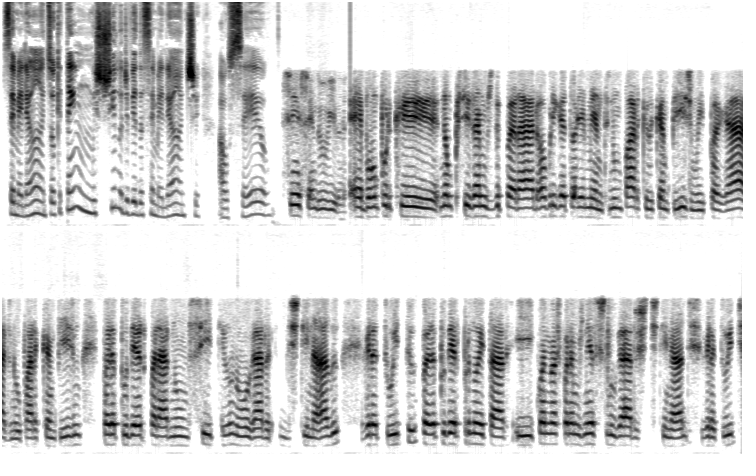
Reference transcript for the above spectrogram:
semelhantes ou que têm um estilo de vida semelhante ao seu? Sim, sem dúvida. É bom porque não precisamos de parar obrigatoriamente num parque de campismo e pagar no parque de campismo para poder parar num sítio, num lugar destinado, gratuito, para poder pernoitar. E quando nós paramos nesses lugares destinados, gratuitos,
